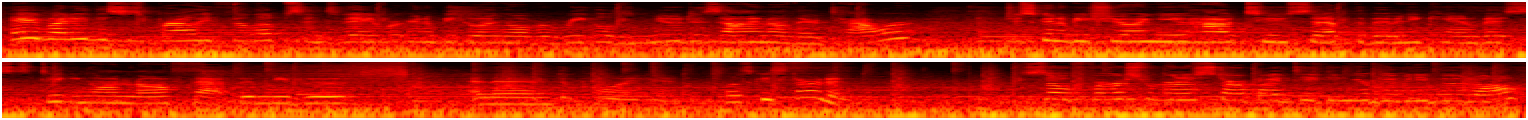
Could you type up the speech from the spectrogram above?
Hey everybody, this is Briley Phillips and today we're going to be going over Regal's new design on their tower. Just going to be showing you how to set up the Bimini canvas, taking on and off that Bimini boot, and then deploying it. Let's get started. So first we're going to start by taking your Bimini boot off.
